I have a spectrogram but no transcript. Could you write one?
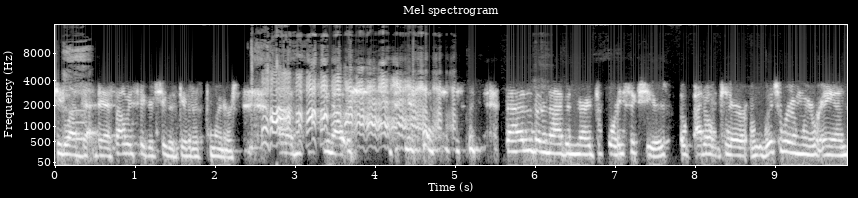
she loved that desk. I always figured she was giving us pointers. Um, you know, The husband and I have been married for 46 years. I don't care which room we were in.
